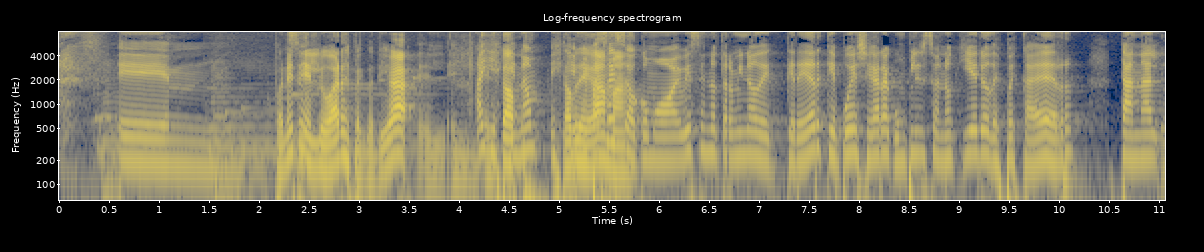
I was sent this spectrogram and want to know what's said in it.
Eh, ponete Sí. en el lugar de expectativa el, el- Ay, el es top, que no, es top que de me pasa gama. eso, como a veces no termino de creer que puede llegar a cumplirse o no quiero después caer tan alto,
